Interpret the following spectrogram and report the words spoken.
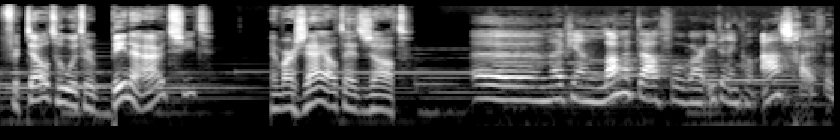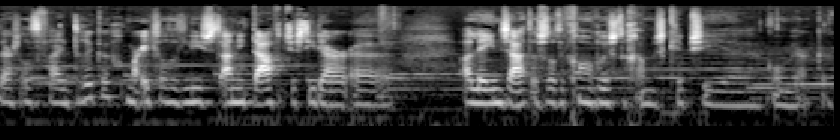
vertelt hoe het er binnenuit ziet en waar zij altijd zat. Uh, dan heb je een lange tafel waar iedereen kan aanschuiven. Daar is altijd vrij drukkig. Maar ik zat het liefst aan die tafeltjes die daar uh, alleen zaten, zodat ik gewoon rustig aan mijn scriptie uh, kon werken.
